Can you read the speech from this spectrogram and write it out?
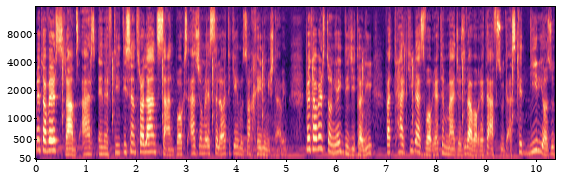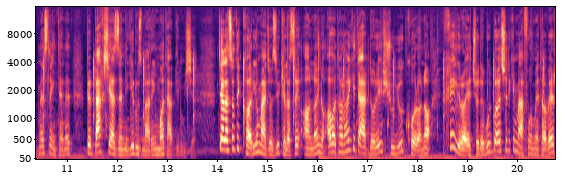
متاورس، رمز ارز، NFT، دیسنترالند، سندباکس از جمله اصطلاحاتی که این روزها خیلی میشنویم. متاورس دنیای دیجیتالی و ترکیب از واقعیت مجازی و واقعیت افزوده است که دیر یا زود مثل اینترنت به بخشی از زندگی روزمره ما تبدیل میشه. جلسات کاری و مجازی و کلاس‌های آنلاین و آواتارهایی که در دوره شیوع کرونا خیلی رایج شده بود باعث شده که مفهوم متاورس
